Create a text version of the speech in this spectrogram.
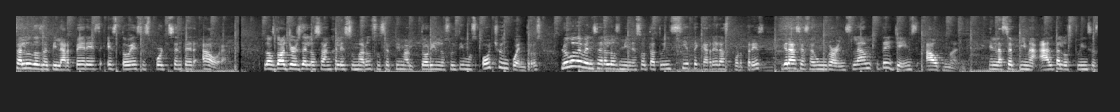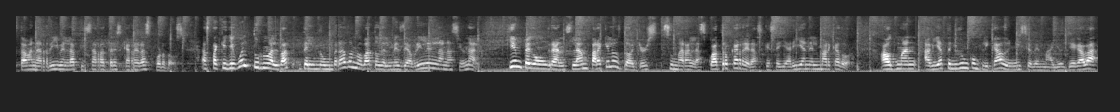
Saludos de Pilar Pérez, esto es Sports Center ahora. Los Dodgers de Los Ángeles sumaron su séptima victoria en los últimos ocho encuentros, luego de vencer a los Minnesota Twins siete carreras por tres gracias a un Grand Slam de James Outman. En la séptima alta, los Twins estaban arriba en la pizarra tres carreras por dos, hasta que llegó el turno al bat del nombrado novato del mes de abril en la Nacional, quien pegó un Grand Slam para que los Dodgers sumaran las cuatro carreras que sellarían el marcador. Outman había tenido un complicado inicio de mayo, llegaba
